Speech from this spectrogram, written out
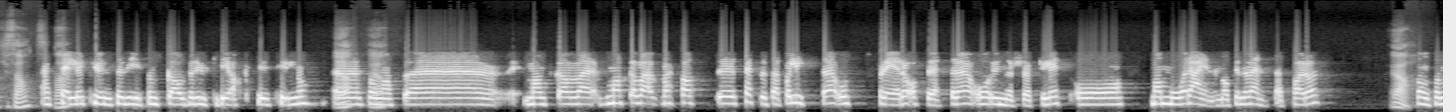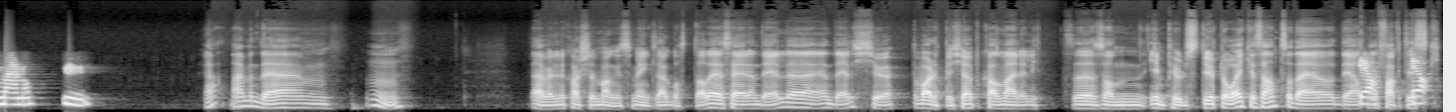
ikke sant? Jeg selger kun til de som skal bruke de aktivt til noe. Eh, sånn at man skal, være, man skal være, sette seg på liste hos flere oppdrettere og undersøke litt. Og man må regne med å kunne vente et par år, Ja. sånn som det er nå. Mm. ja. Nei, men det mm. Det er vel kanskje mange som egentlig har godt av det. Jeg ser en del, eh, en del kjøp, valpekjøp kan være litt eh, sånn impulsstyrt òg, ikke sant? Så det er jo det at Ja, man faktisk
